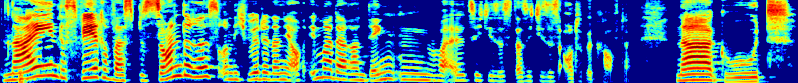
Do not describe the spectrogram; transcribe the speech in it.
Nein, das wäre was Besonderes und ich würde dann ja auch immer daran denken, weil sich dieses, dass ich dieses Auto gekauft habe. Na gut.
